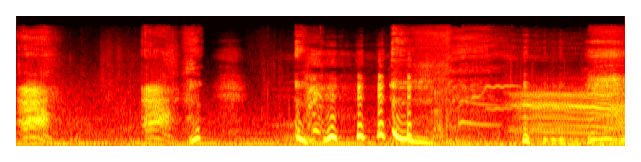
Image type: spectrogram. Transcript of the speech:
Ah!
